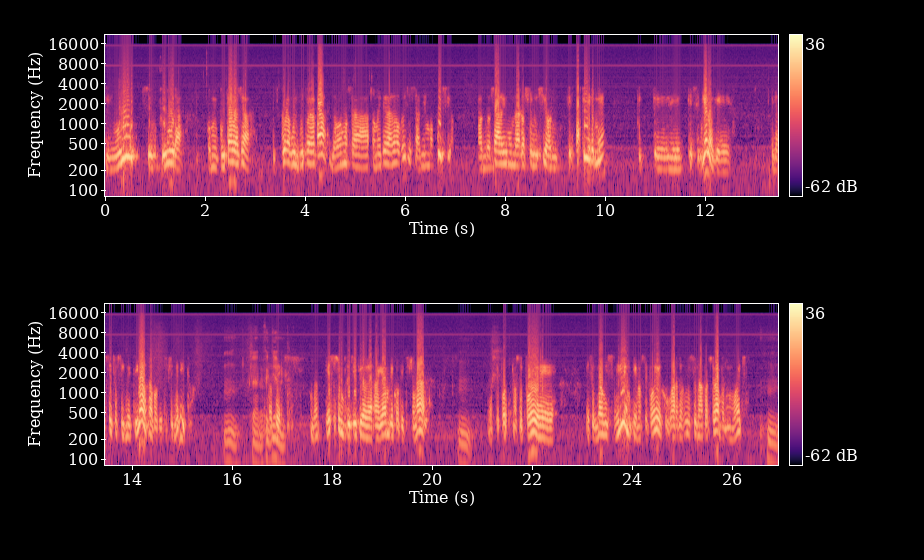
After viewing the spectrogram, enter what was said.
si Vudú se figura como imputado allá, y si fuera como imputado acá, lo vamos a someter a dos veces al mismo juicio. Cuando ya hay una resolución que está firme, que, que, que señala que, que los hechos investigados no constituyen delito. Mm, claro, Entonces, efectivamente. ¿no? eso es un principio de arraigambre constitucional. Mm, No se puede, no se puede es el no que no se puede juzgar dos veces a una persona por el mismo hecho. mm.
